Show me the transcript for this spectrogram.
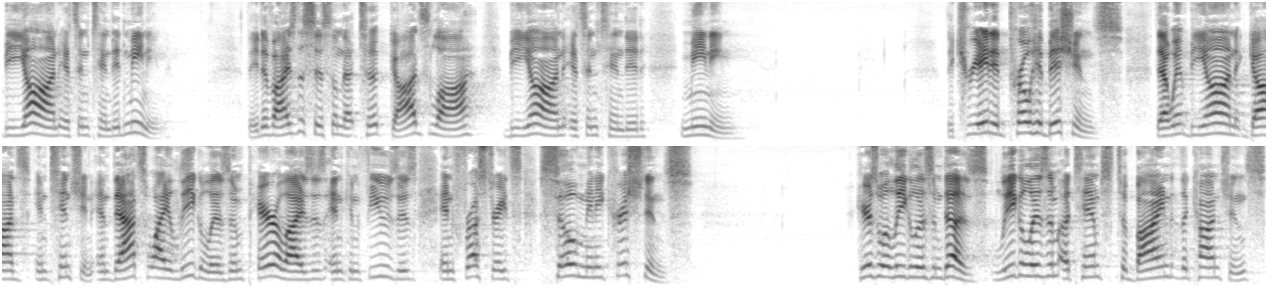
beyond its intended meaning. They devised the system that took God's law beyond its intended meaning. They created prohibitions that went beyond God's intention. And that's why legalism paralyzes and confuses and frustrates so many Christians. Here's what legalism does legalism attempts to bind the conscience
